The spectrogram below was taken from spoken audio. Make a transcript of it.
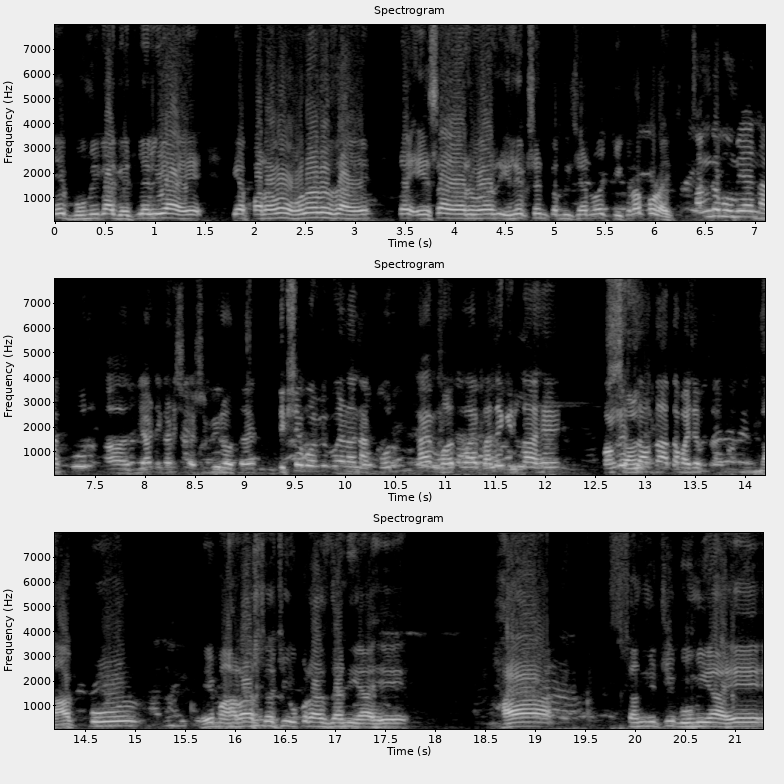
एक भूमिका घेतलेली आहे. की पराभव होणारच आहे. तर एस आय आर वर इलेक्शन कमिशनवर टिकरा फोडायचा? संघभूमी आहे नागपूर अ, या ठिकाणी शि- शिबिर होत आहे. दीक्षाभूमी पण आहे नागपूर. काय महत्त्व आहे? बालेकिल्ला आहे. काँग्रेसचा संघ- होता आता भाजपचा आहे. नागपूर हे महाराष्ट्राची उपराजधानी आहे. हा संघची भूमी आहे.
